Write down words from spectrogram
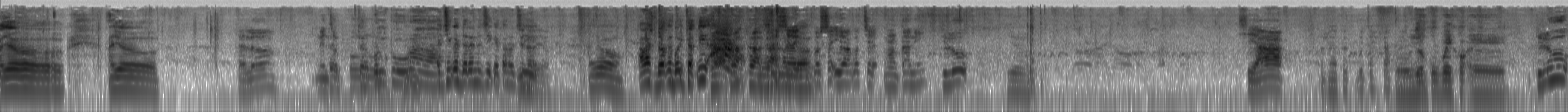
Ayo. Ayo. Halo. Ning cepu. Telepon pura. Aci kan jarane Ci ketan Ci. Ayo. Awas doke mbok ijak ki. Ah. Sik, engko sik ya aku cek ngonteni dulu. Siap. Lah aku putih kabeh. Oh ya kuwe kok eh. Dulu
